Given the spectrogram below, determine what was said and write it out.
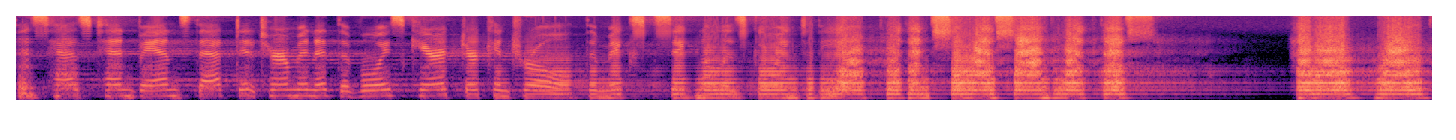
This has 10 bands that determine the voice character control. The mixed signal is going to the output and so I sound like this. Hello world,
